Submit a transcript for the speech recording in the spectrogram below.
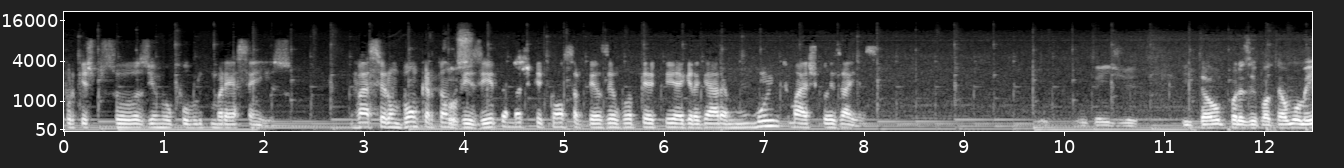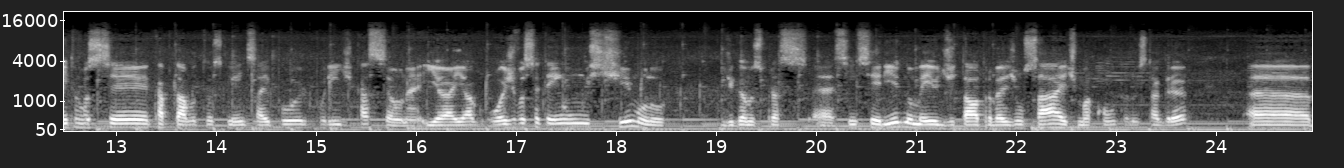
porque as pessoas e o meu público merecem isso vai ser um bom cartão de visita, mas que com certeza eu vou ter que agregar muito mais coisa a esse. Entendi. Então, por exemplo, até o momento você captava os seus clientes aí por, por indicação, né? E aí hoje você tem um estímulo, digamos, para é, se inserir no meio digital através de um site, uma conta no Instagram, uh,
